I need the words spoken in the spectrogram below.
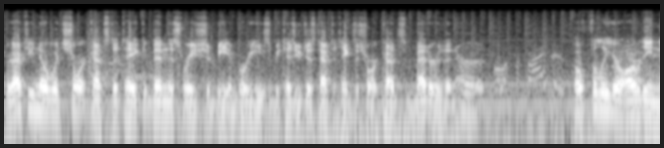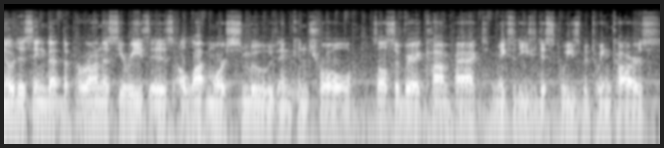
But after you know which shortcuts to take, then this race should be a breeze, because you just have to take the shortcuts better than her. Hopefully you're already noticing that the Piranha series is a lot more smooth in control. It's also very compact, makes it easy to squeeze between cars.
